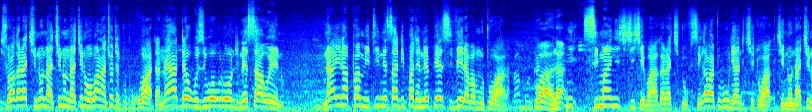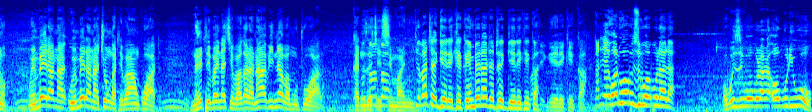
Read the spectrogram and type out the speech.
kitwagala kino nakino nakino oba nakyo tetukukwata. Naye ate obuzibu obuliwo nti nesaawa eno nalina pamiti ne sadipate ne psv era bamutwala. Simanyi kiki kye baagala kituufu? Singa batubuulira nti kino nakino wembeera na- wembeera nakyo nga tebankwata naye tebalina kye baagala n'abirina bamutwala. Kanize kyesimanyi tebategerekeka embeera tetegerekeka. Tegerekeka kati waliwo obuzibu obulala? Obuzibu obulala obuliwo?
